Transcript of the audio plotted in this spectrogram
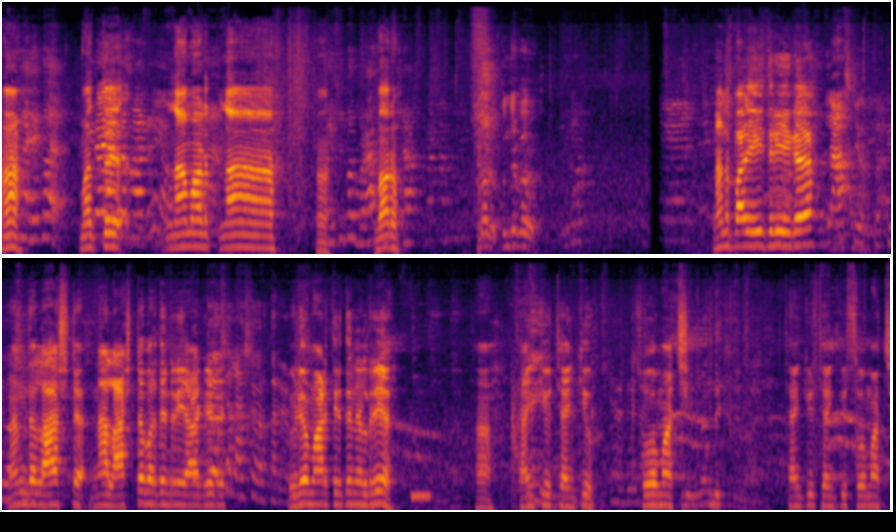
ಹಾಂ. ಮತ್ತೆ ನಾ ಮಾಡ ನಾ ಹಾಂ. ಬಾರೋ. ಬಾರು, ಕುಂದ್ರ ಬಾರು. ನಂದು ಪಾಳಿ ಐತ್ರಿ ಈಗ? ಲಾಸ್ಟ್ ಇವ್ರು ಪ್ರತಿ ನಂದು ಲಾಸ್ಟ್ ನಾ ಲಾಸ್ಟ್ ಬರ್ತೇನೆ ರೀ ಯಾಕೆ ಹೇಳ್ರಿ? ವಿಡಿಯೋ ಮಾಡ್ತಿರ್ತೇನಲ್ರಿ? ಹಾಂ thank you thank you so much thank you thank you so much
